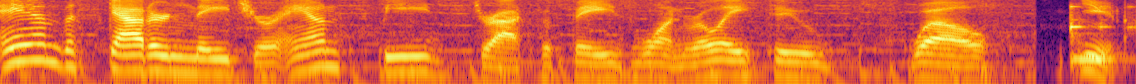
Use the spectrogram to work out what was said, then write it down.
And the scattered nature and speed strats of Phase 1 relate to, well, you know.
